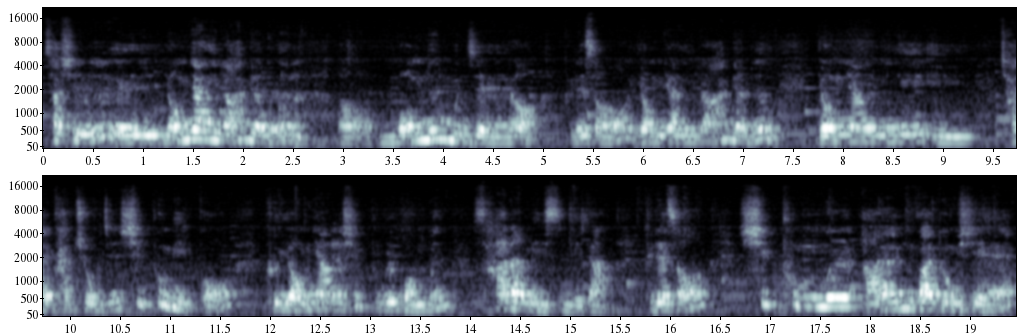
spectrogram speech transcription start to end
사실 에, 영양이라 하면은 어, 먹는 문제예요. 그래서 영양이라 하면은 영양이 이, 잘 갖추어진 식품이 있고 그 영양 식품을 먹는 사람이 있습니다. 그래서 식품을 알과 동시에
